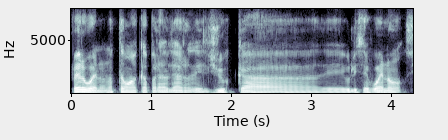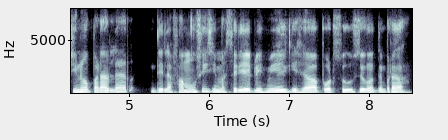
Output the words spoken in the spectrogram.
Pero bueno, no estamos acá para hablar del Yuska de Ulises Bueno, sino para hablar de la famosísima serie de Luis Miguel que ya va por su segunda temporada.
